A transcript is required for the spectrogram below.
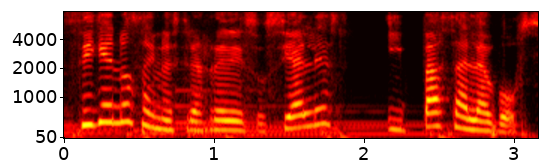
Síguenos en nuestras redes sociales y pasa la voz.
